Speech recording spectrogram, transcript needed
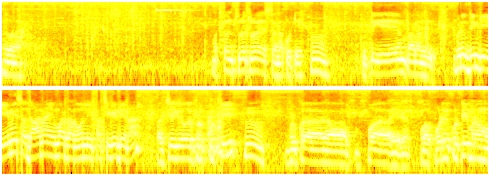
ఇదిగోనా. మొత్తం చూడ చూడ చేస్తాను నా కుట్టి. కుట్టి ఏం ప్రాబ్లం లేదు. ఇప్పుడు దీనికి ఏమి దానా ఏం వాడతాను ఓన్లీ పచ్చిగడ్డేనా పచ్చి ఇప్పుడు కుట్టి ఇప్పుడు పొడి కుట్టి మనము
